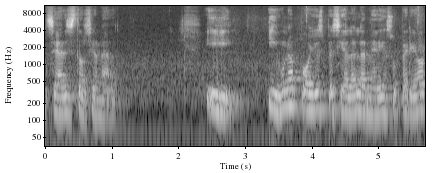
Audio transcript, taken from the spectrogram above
se ha distorsionado. Y, y un apoyo especial a la media superior,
